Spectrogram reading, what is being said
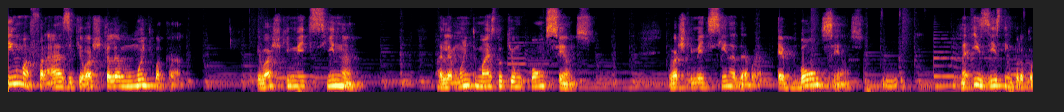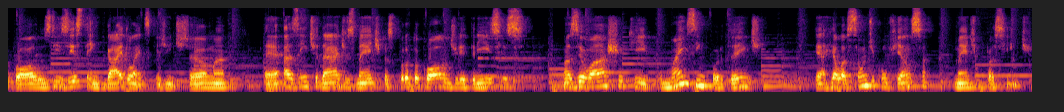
tem uma frase que eu acho que ela é muito bacana. Eu acho que medicina ela é muito mais do que um consenso. Eu acho que medicina, Débora, é bom senso. Né? Existem protocolos, existem guidelines que a gente chama, é, as entidades médicas protocolam diretrizes, mas eu acho que o mais importante é a relação de confiança médico-paciente.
